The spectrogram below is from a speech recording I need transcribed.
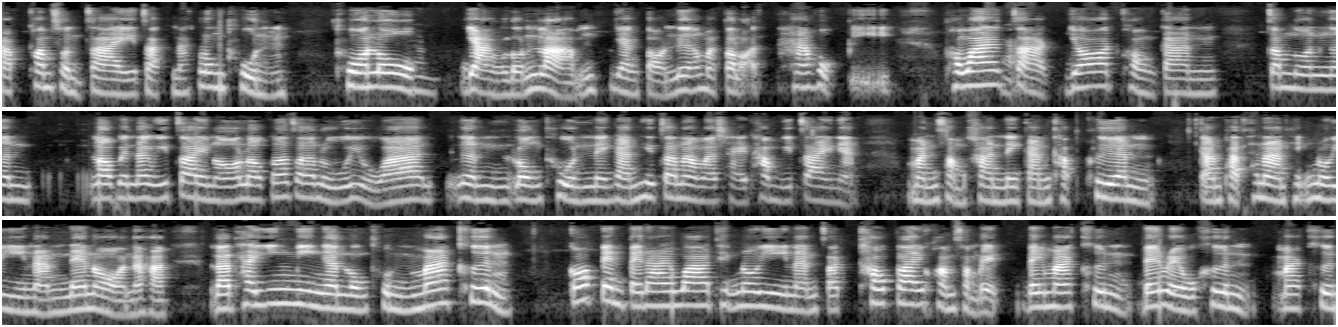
รับความสนใจจากนักลงทุน ทั่วโลกอย่างล้นหลามอย่างต่อเนื่องมาตลอด 5-6 ปี เพราะว่าจากยอดของการจำนวนเงินเราเป็นนักวิจัยเนาะเราก็จะรู้อยู่ว่าเงินลงทุนในการที่จะนำมาใช้ทำวิจัยเนี่ย มันสำคัญในการขับเคลื่อนการพัฒนาเทคโนโลยีนั้นแน่นอนนะคะ แล้วถ้ายิ่งมีเงินลงทุนมากขึ้น ก็เป็นไปได้ว่าเทคโนโลยีนั้นจะเข้าใกล้ความสำเร็จได้มากขึ้น ได้เร็วขึ้นมากขึ้น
